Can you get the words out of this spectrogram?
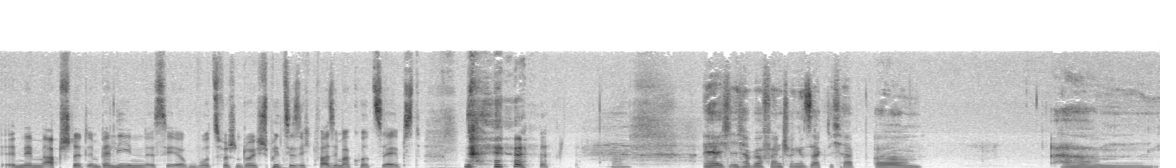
in dem Abschnitt in Berlin ist sie irgendwo zwischendurch, spielt sie sich quasi mal kurz selbst. ja, ich, ich habe ja vorhin schon gesagt, ich habe ähm, ähm,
